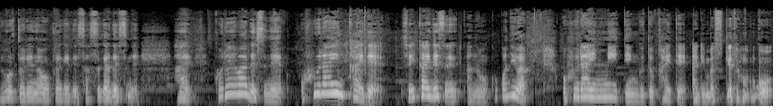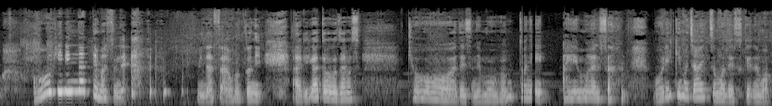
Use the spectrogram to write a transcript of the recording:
脳トレのおかげでさすがですね。はい。これはですね、オフライン会で正解ですね。あの、ここにはオフラインミーティングと書いてありますけども、もう大喜利になってますね。皆さん本当にありがとうございます。今日はですね、もう本当に IMR さん、森キムちゃんいつもですけども、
